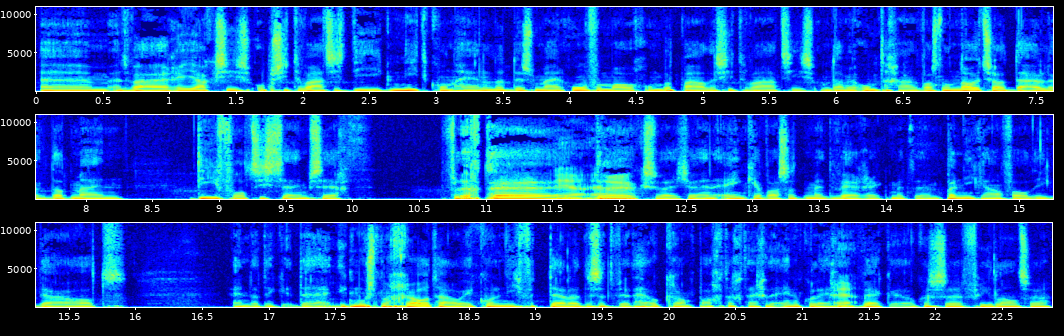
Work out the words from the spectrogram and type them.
Ehm, het waren reacties op situaties die ik niet kon handelen. Dus mijn onvermogen om bepaalde situaties, om daarmee om te gaan, was nog nooit zo duidelijk dat mijn default systeem zegt vluchten, ja. drugs, weet je. En één keer was het met werk, met een paniekaanval die ik daar had. En dat ik, de, ik moest me groot houden. Ik kon het niet vertellen. Dus het werd heel krampachtig tegen de ene collega. Ja. Ik werk ook als eh, freelancer.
